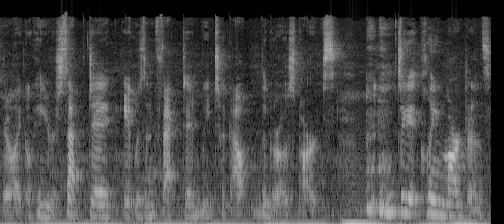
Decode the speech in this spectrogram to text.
They're like, okay, you're septic. It was infected. We took out the gross parts to get clean margins.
